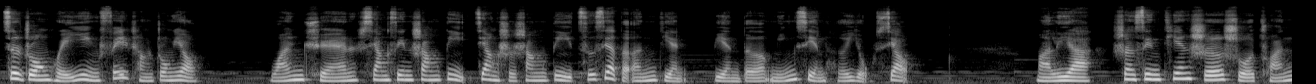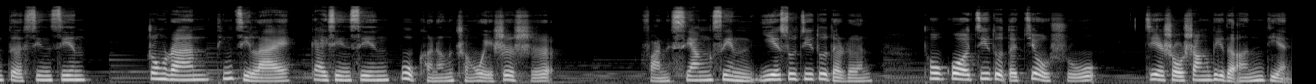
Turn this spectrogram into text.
这种回应非常重要，完全相信上帝，将使上帝赐下的恩典变得明显和有效。玛利亚深信天使所传的信心，纵然听起来该信心不可能成为事实，凡相信耶稣基督的人。透过基督的救赎，接受上帝的恩典。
